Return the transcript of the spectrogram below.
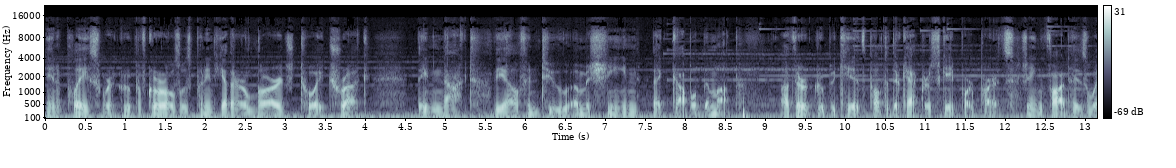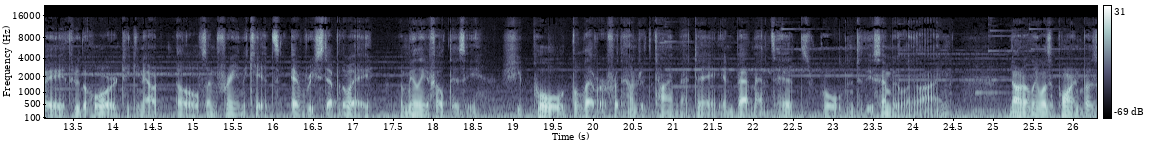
In a place where a group of girls was putting together a large toy truck, they knocked the elf into a machine that gobbled them up. A third group of kids pelted their captor's skateboard parts. Jing fought his way through the horde, taking out elves and freeing the kids every step of the way. Amelia felt dizzy. She pulled the lever for the hundredth time that day, and Batman's heads rolled into the assembly line. Not only was it boring, but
